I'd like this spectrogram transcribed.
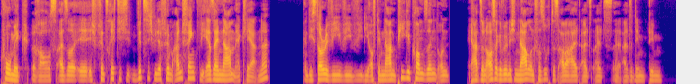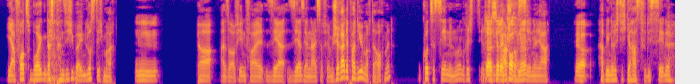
Komik raus. Also äh, ich find's richtig witzig, wie der Film anfängt, wie er seinen Namen erklärt, ne? Die Story, wie, wie, wie die auf den Namen Pi gekommen sind und er hat so einen außergewöhnlichen Namen und versucht es aber halt als, als, äh, also dem, dem, ja, vorzubeugen, dass man sich über ihn lustig macht. mhm. Ja, also auf jeden Fall sehr, sehr, sehr nicer Film. Gérard Depardieu macht da auch mit. Kurze Szene, nur ein richtig, Da ist ja der Koch, ne? Szene, ja. ja. Hab ihn richtig gehasst für die Szene.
